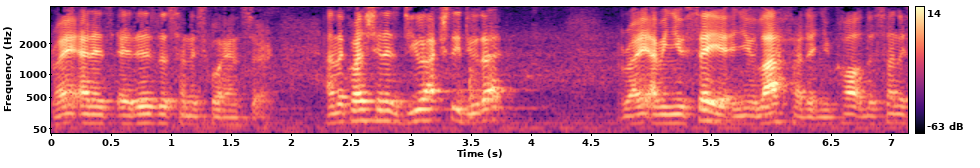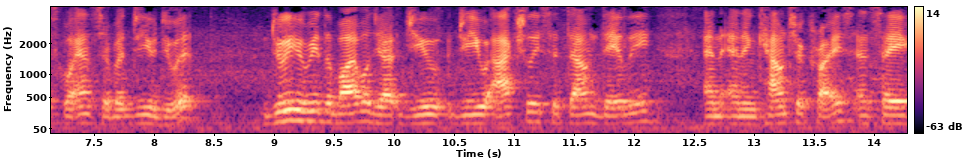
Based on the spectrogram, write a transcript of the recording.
Right? And it's, it is the Sunday school answer. And the question is, do you actually do that? Right? I mean, you say it and you laugh at it and you call it the Sunday school answer, but do you do it? Do you read the Bible? Do you, do you, do you actually sit down daily and, and encounter Christ and say,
